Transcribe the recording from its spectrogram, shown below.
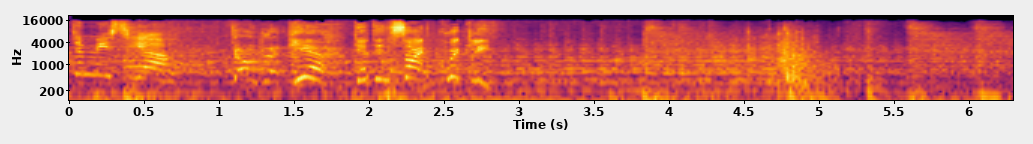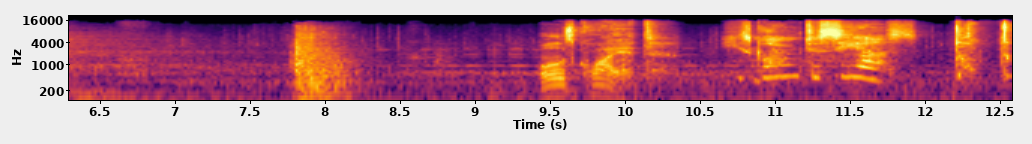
Have to hide, Amicia! Don't let Here, get inside, quickly! All's quiet. He's going to see us. Don't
